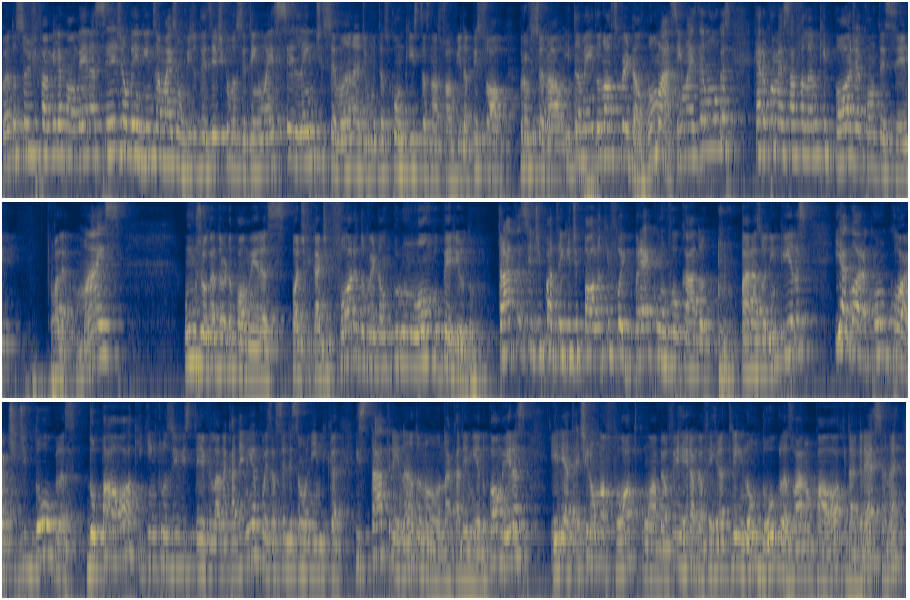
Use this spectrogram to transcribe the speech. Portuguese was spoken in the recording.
Quando surge Família Palmeiras, sejam bem-vindos a mais um vídeo. Desejo que você tenha uma excelente semana de muitas conquistas na sua vida pessoal, profissional e também do nosso Verdão. Vamos lá, sem mais delongas, quero começar falando que pode acontecer. Olha, mais um jogador do Palmeiras pode ficar de fora do Verdão por um longo período. Trata-se de Patrick de Paula, que foi pré-convocado para as Olimpíadas e agora, com o corte de Douglas do PAOK, que inclusive esteve lá na academia, pois a seleção olímpica está treinando no, na academia do Palmeiras, ele até tirou uma foto com o Abel Ferreira. Abel Ferreira treinou o Douglas lá no PAOK da Grécia, né?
